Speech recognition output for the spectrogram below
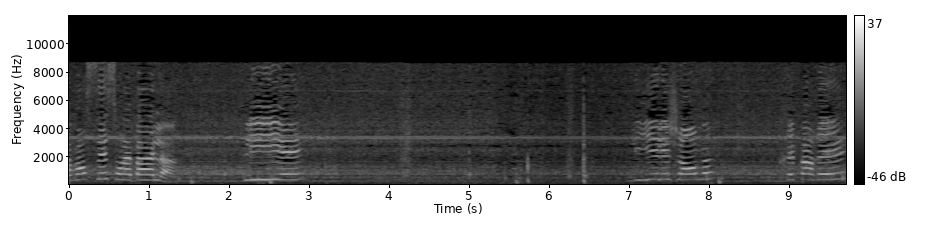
Avancez sur la balle. Pliez. Pliez les jambes. Préparez.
